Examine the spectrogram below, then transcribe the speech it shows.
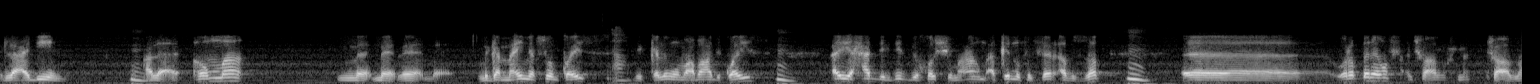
اللاعبين. على هم م- م- م- م- مجمعين نفسهم كويس آه بيتكلموا مع بعض كويس مم. اي حد جديد بيخش معاهم اكنه في الفرقه بالظبط. آه وربنا يوفق ان شاء الله إحنا ان شاء الله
